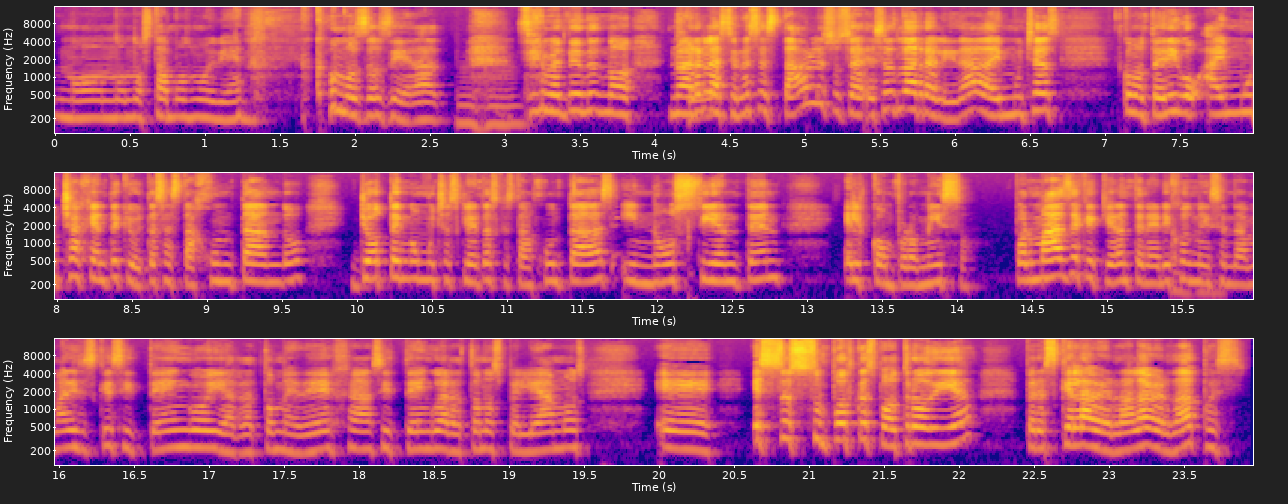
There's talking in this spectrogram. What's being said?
no, no, no estamos muy bien como sociedad. ¿Sí me entiendes? No, no hay relaciones estables, o sea, esa es la realidad. Hay muchas, como te digo, hay mucha gente que ahorita se está juntando. Yo tengo muchas clientes que están juntadas y no sienten el compromiso. Por más de que quieran tener hijos, me dicen, Damaris, es que si tengo y al rato me deja, si tengo y al rato nos peleamos. Eh, eso es un podcast para otro día, pero es que la verdad, la verdad, pues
